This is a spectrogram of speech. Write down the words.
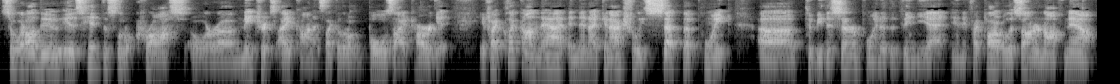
so what I'll do is hit this little cross or uh, matrix icon it's like a little bullseye target if I click on that and then I can actually set the point uh, to be the center point of the vignette. And if I toggle this on and off now,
